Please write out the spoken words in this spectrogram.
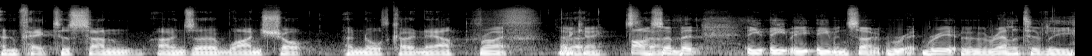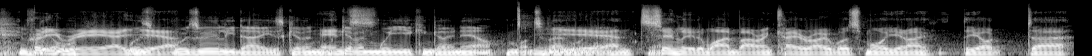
in fact, his son owns a wine shop in Northcote now. Right. Okay. But, oh, uh, so but e- e- even so, re- re- relatively pretty rare. Was, yeah, was early days given and given where you can go now and what's available. Yeah, now. and yeah. certainly the wine bar in Road was more, you know, the odd. Uh,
